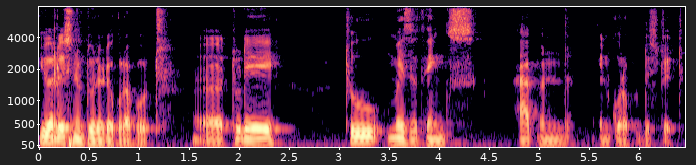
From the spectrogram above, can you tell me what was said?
You are listening to Radio Koraput. Uh, today, two major things happened in Koraput district.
